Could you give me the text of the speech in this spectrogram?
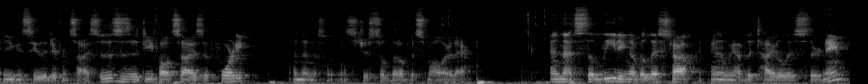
and you can see the different size. So this is a default size of 40, and then this one was just a little bit smaller there. And that's the leading of a list tile, and then we have the title is their name,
